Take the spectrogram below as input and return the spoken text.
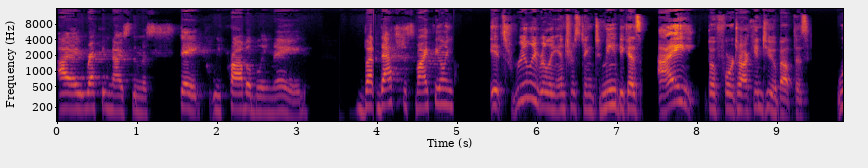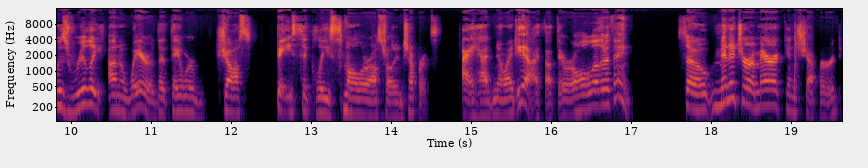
I recognize the mistake we probably made. But that's just my feeling. It's really, really interesting to me because I, before talking to you about this, was really unaware that they were just basically smaller Australian Shepherds. I had no idea. I thought they were a whole other thing. So, miniature American Shepherd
